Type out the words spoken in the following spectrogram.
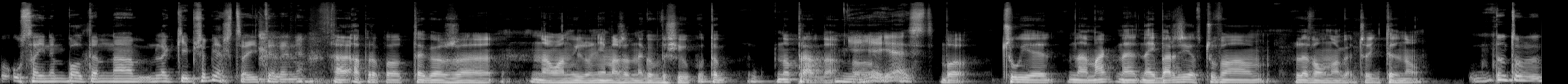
Usainem Boltem na lekkiej przebieżce i tyle, nie? A, a propos tego, że na One Wheelu nie ma żadnego wysiłku, to no prawda. Nie, bo, nie, jest. Bo czuję, na, na, najbardziej odczuwam lewą nogę, czyli tylną. No to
